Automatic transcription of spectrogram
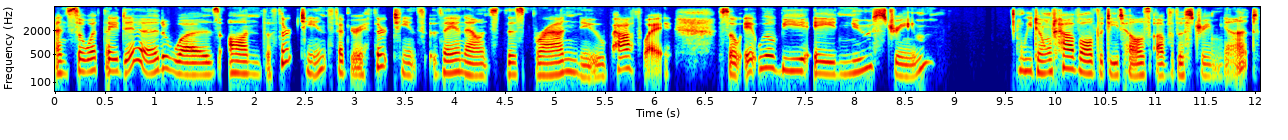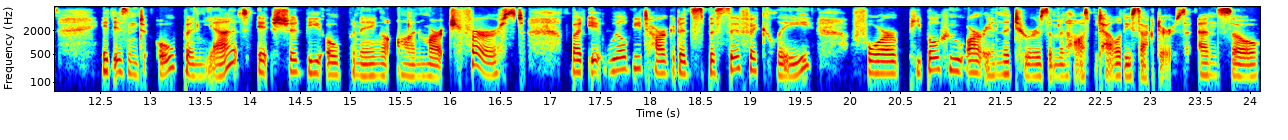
And so what they did was on the 13th, February 13th, they announced this brand new pathway. So it will be a new stream we don't have all the details of the stream yet. It isn't open yet. It should be opening on March 1st, but it will be targeted specifically for people who are in the tourism and hospitality sectors. And so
